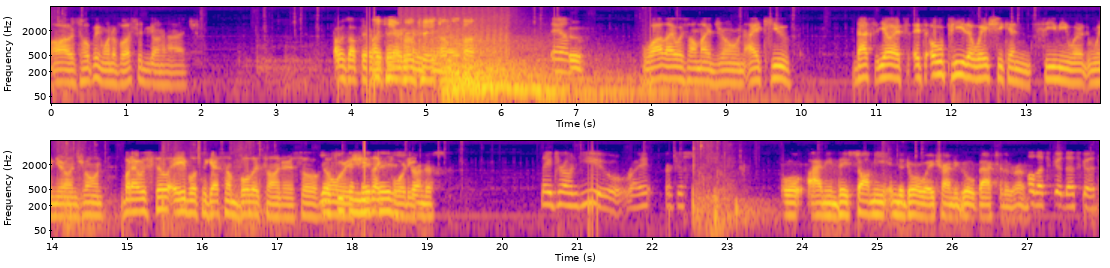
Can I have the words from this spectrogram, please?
Oh, I was hoping one of us would be on hatch. I was up there. I can't rotate, I'm it. stuck. Damn. Who? While I was on my drone, IQ. That's yo, it's it's OP the way she can see me when when you're on drone. But I was still able to get some bullets on her, so Yo, don't worry. She's they- they like just 40. droned us. They droned you, right? Or just you? Well, I mean, they saw me in the doorway trying to go back to the room. Oh, that's good, that's good.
